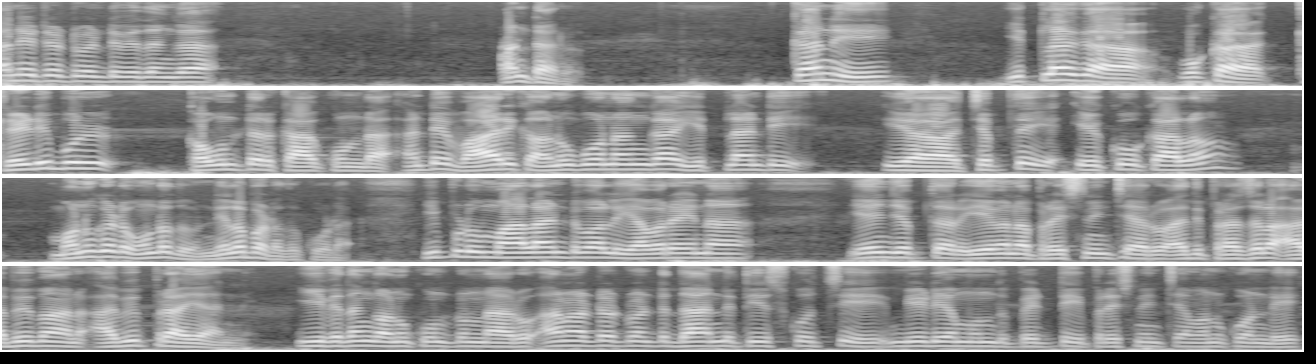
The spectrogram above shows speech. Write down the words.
అనేటటువంటి విధంగా అంటారు. కానీ ఇట్లాగా ఒక క్రెడిబుల్ కౌంటర్ కాకుండా అంటే వారికి అనుగుణంగా ఇట్లాంటి చెప్తే ఎక్కువ కాలం మనుగడ ఉండదు నిలబడదు కూడా. ఇప్పుడు మాలాంటి వాళ్ళు ఎవరైనా ఏం చెప్తారు? ఏమైనా ప్రశ్నించారు? అది ప్రజల అభిమాన అభిప్రాయాన్ని ఈ విధంగా అనుకుంటున్నారు అన్నటువంటి దాన్ని తీసుకొచ్చి మీడియా ముందు పెట్టి ప్రశ్నించామనుకోండి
